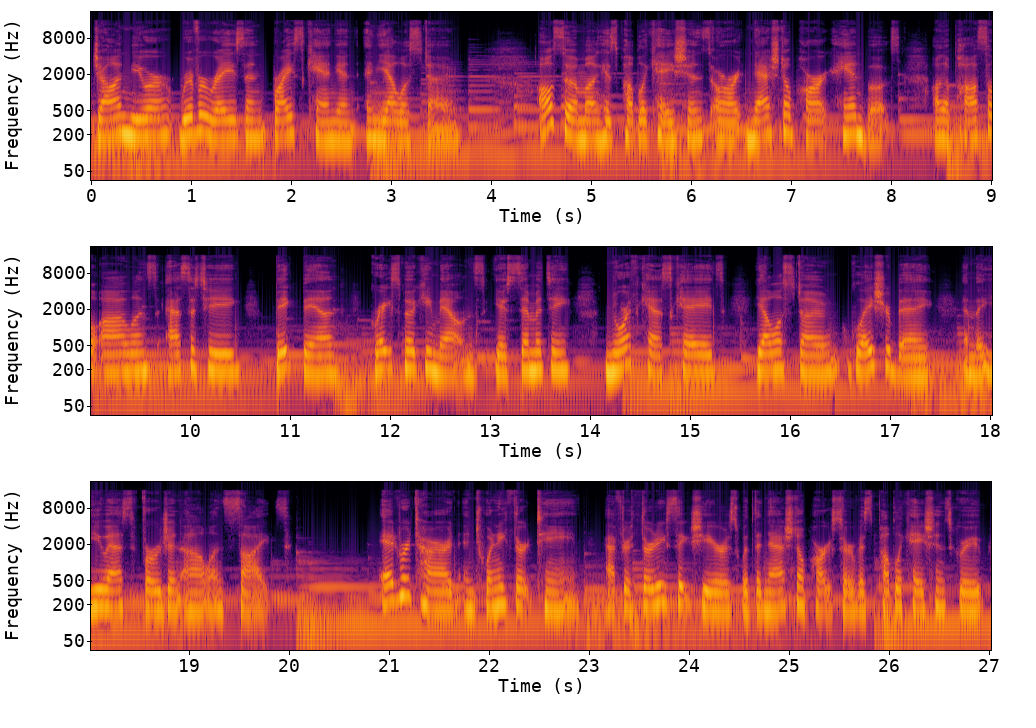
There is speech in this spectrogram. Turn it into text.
John Muir, River Raisin, Bryce Canyon, and Yellowstone. Also among his publications are national park handbooks on Apostle Islands, Assateague, Big Bend, Great Smoky Mountains, Yosemite, North Cascades, Yellowstone, Glacier Bay, and the U.S. Virgin Islands sites. Ed retired in 2013 after 36 years with the National Park Service Publications Group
